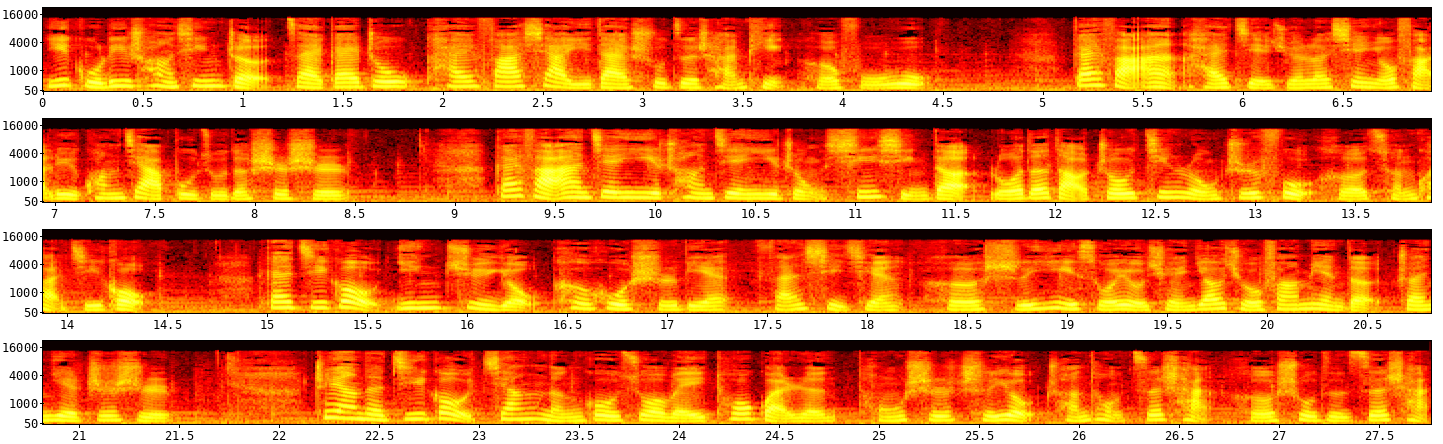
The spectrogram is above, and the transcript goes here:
以鼓励创新者在该州开发下一代数字产品和服务。该法案还解决了现有法律框架不足的事实。该法案建议创建一种新型的罗德岛州金融支付和存款机构，该机构应具有客户识别、反洗钱和十亿所有权要求方面的专业知识。这样的机构将能够作为托管人，同时持有传统资产和数字资产。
